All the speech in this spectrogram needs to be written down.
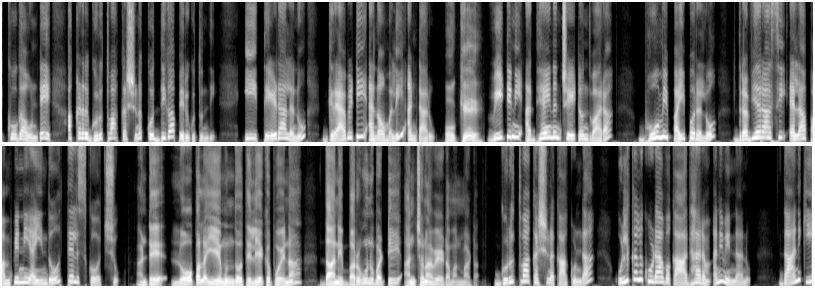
ఎక్కువగా ఉంటే అక్కడ గురుత్వాకర్షణ కొద్దిగా పెరుగుతుంది. ఈ తేడాలను గ్రావిటీ అనామలీ అంటారు. ఓకే. వీటిని అధ్యయనం చేయటం ద్వారా భూమి పైపొరలో ద్రవ్యరాశి ఎలా పంపిణీ అయిందో తెలుసుకోవచ్చు. అంటే లోపల ఏముందో తెలియకపోయినా దాని బరువును బట్టి అంచనా వేయడమన్నమాట గురుత్వాకర్షణ కాకుండా ఉల్కలు కూడా ఒక ఆధారం అని విన్నాను. దానికి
